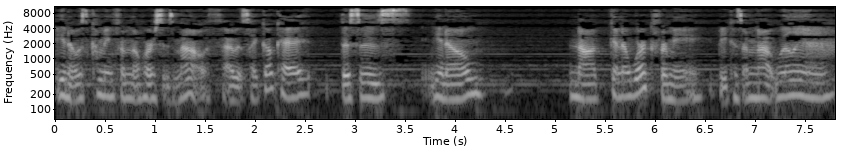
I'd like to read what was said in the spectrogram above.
you know, was coming from the horse's mouth. I was like, okay, this is, you know, not gonna work for me because I'm not willing,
